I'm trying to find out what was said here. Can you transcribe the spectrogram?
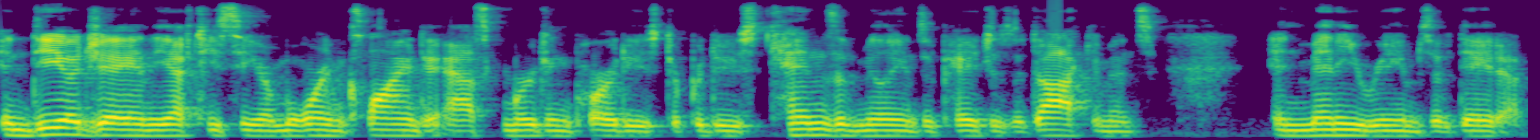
And DOJ and the FTC are more inclined to ask merging parties to produce tens of millions of pages of documents and many reams of data.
